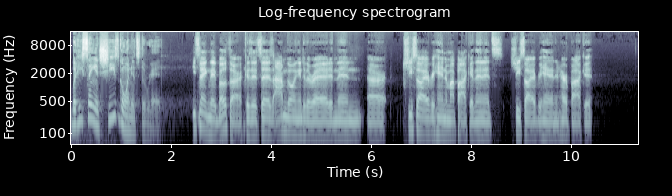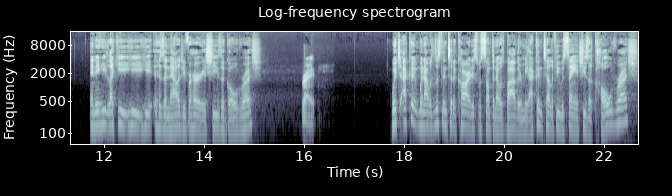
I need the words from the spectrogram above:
But he's saying she's going into the red. He's saying they both are because it says I'm going into the red, and then uh, she saw every hand in my pocket. And then it's she saw every hand in her pocket. And then he like he he, he his analogy for her is she's a gold rush. Right. Which I couldn't when I was listening to the car, this was something that was bothering me. I couldn't tell if he was saying she's a cold rush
